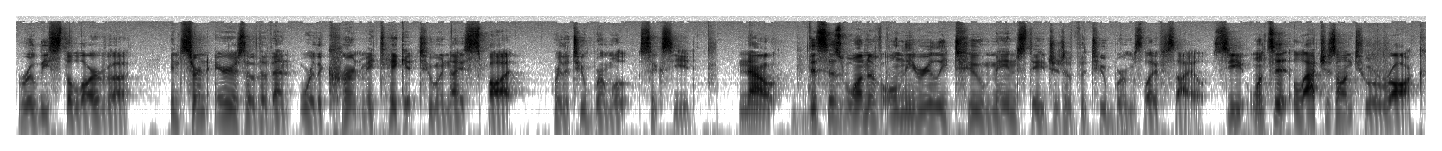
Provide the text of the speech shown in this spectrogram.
release the larva in certain areas of the vent where the current may take it to a nice spot where the tube worm will succeed. Now, this is one of only really two main stages of the tube worm's lifestyle. See, once it latches onto a rock,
